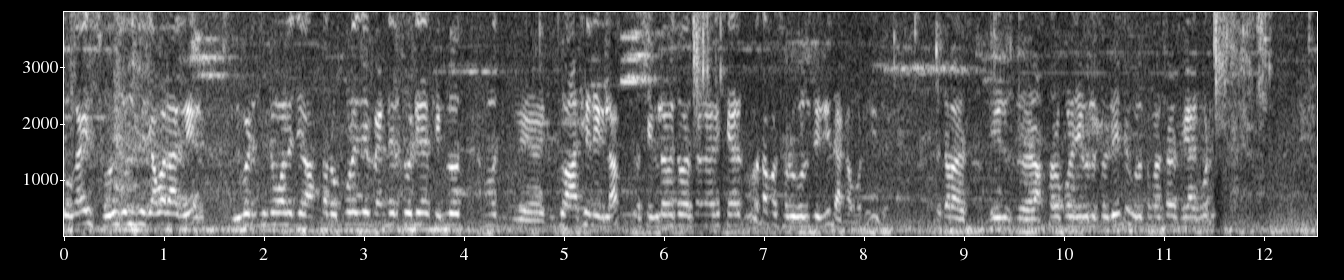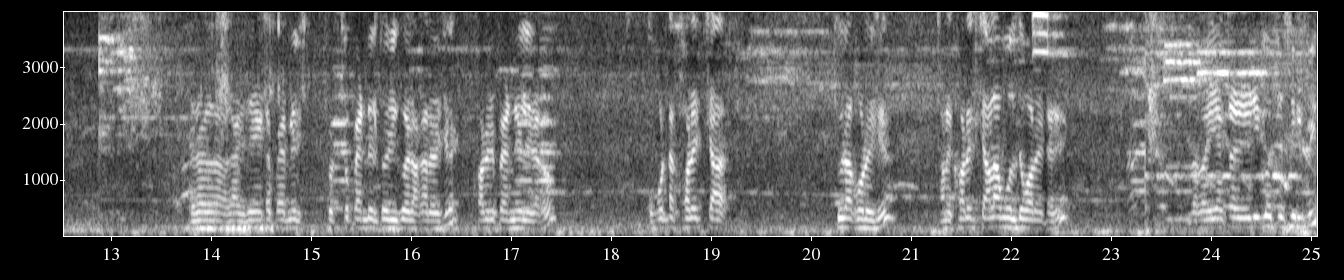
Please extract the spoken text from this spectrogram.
তো গাইস সরুগলিতে যাওয়ার আগে লিবার্টি সিনেমা হলের যে রাস্তার উপরে যে প্যান্ডেল তৈরি আছে সেগুলো কিছু আছে দেখলাম। তো সেগুলো আমি তোমার সঙ্গে আগে শেয়ার করব, তারপর সরুগলিতে গিয়ে দেখাবো, ঠিক আছে? তো চলো, এই রাস্তার উপরে যেগুলো তৈরি হয়েছে, ওগুলো তোমার সঙ্গে শেয়ার করি। গাইস, একটা প্যান্ডেল ছোট্ট প্যান্ডেল তৈরি করে রাখা রয়েছে খড়ের প্যান্ডেল এরকম। ওপরটা খড়ের চা চূড়া করেছে মানে খড়ের চালা বলতে পারো এটাকে। এই একটা রেডি করছে শিল্পী।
